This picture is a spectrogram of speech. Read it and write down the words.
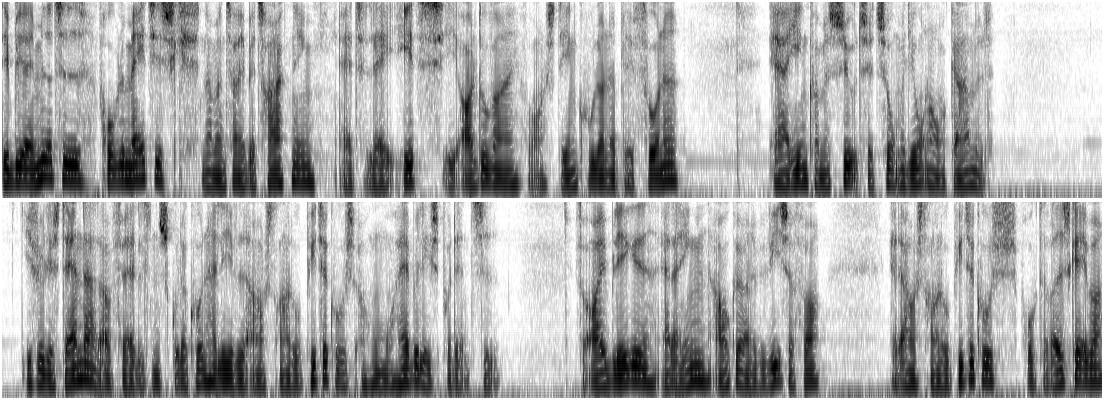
Det bliver imidlertid problematisk, når man tager i betragtning, at lag 1 i Olduvai, hvor stenkuglerne blev fundet, er 1,7 til 2 millioner år gammelt. Ifølge standardopfattelsen skulle der kun have levet Australopithecus og Homo habilis på den tid. For øjeblikket er der ingen afgørende beviser for, at Australopithecus brugte redskaber,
